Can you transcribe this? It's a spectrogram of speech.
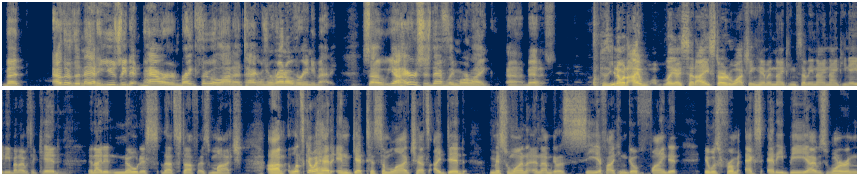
But other than that, he usually didn't power and break through a lot of tackles or run over anybody. So, yeah, Harris is definitely more like uh, Bettis. Because you know what I like I said I started watching him in 1979 1980 but I was a kid and I didn't notice that stuff as much. Um, let's go ahead and get to some live chats. I did miss one, and I'm gonna see if I can go find it. It was from X Eddie B. I was wondering,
